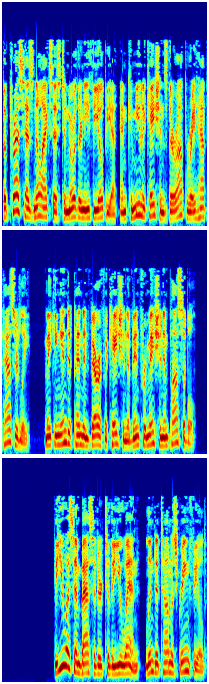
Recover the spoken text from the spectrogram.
The press has no access to northern Ethiopia and communications there operate haphazardly, making independent verification of information impossible. The U.S. ambassador to the UN, Linda Thomas Greenfield,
